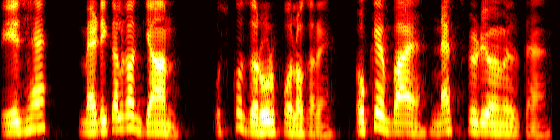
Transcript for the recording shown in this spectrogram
पेज है मेडिकल का ज्ञान उसको ज़रूर फॉलो करें। ओके बाय नेक्स्ट वीडियो में मिलते हैं।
